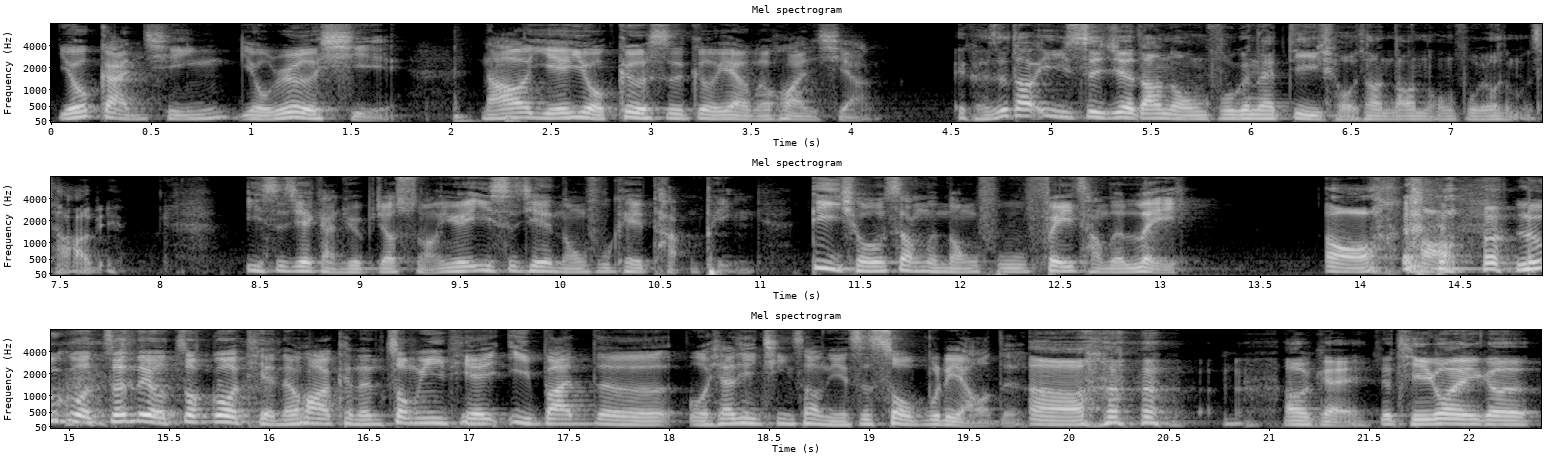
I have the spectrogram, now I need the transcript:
有感情，有热血，然后也有各式各样的幻想。可是到异世界当农夫跟在地球上当农夫有什么差别？异世界感觉比较爽，因为异世界农夫可以躺平，地球上的农夫非常的累。哦，好，如果真的有种过田的话，可能种一天，一般的我相信青少年是受不了的。啊，OK，就提供一个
